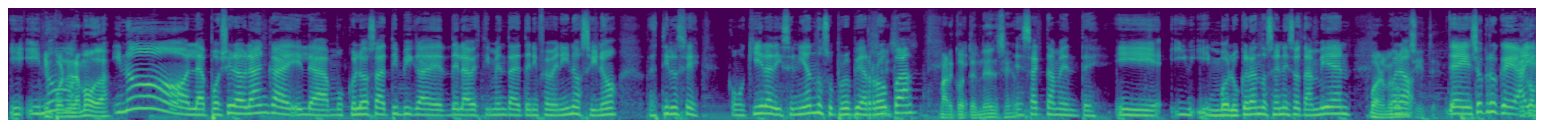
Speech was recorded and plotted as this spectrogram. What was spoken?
y, y no. Imponer la moda. Y no la pollera blanca y la musculosa típica de, de la vestimenta de tenis femenino, sino vestirse como quiera, diseñando su propia ropa. Sí, sí, sí. Marcó tendencia. Exactamente. Y, y involucrándose en eso también. Bueno, me convenciste. eh, yo creo que hay, hay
